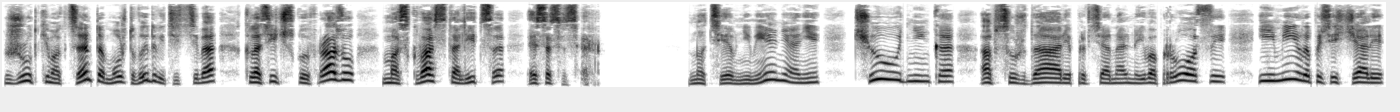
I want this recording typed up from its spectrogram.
жутким акцентом может выдавить из себя классическую фразу «Москва — столица СССР». Но, тем не менее, они чудненько обсуждали профессиональные вопросы и мило посещали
